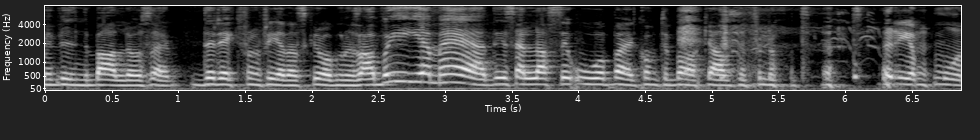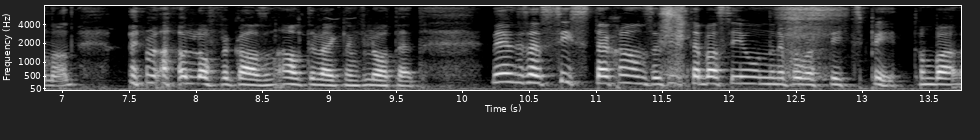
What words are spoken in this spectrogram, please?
med vinballe och så här direkt från fredagsgroggen och så här, Vi är med! Det är så här Lasse Åberg, kom tillbaka, allt är förlåtet. Repmånad. Loffe Karlsson, allt är verkligen förlåtet. Nej, det är så här, sista chansen, sista bastionen är på att vara stridspitt. De bara,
